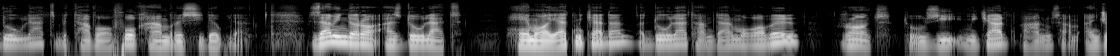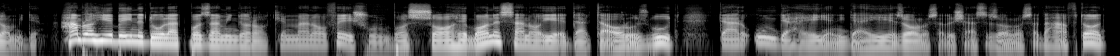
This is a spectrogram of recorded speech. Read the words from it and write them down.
دولت به توافق هم رسیده بودن. زمیندارا از دولت حمایت می‌کردن و دولت هم در مقابل رانت توضیح می‌کرد و هنوز هم انجام میده. همراهی بین دولت با زمیندارا که منافعشون با صاحبان صنایع در تعارض بود در اون دهه یعنی دهه 1960 1970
